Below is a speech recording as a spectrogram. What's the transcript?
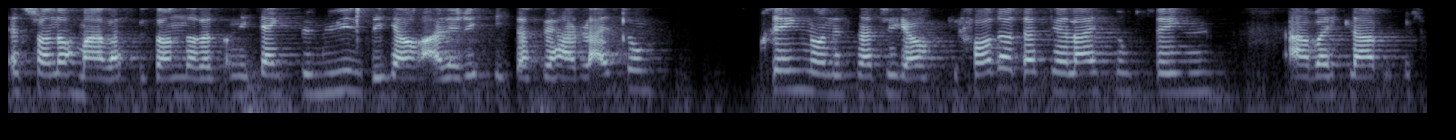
ist schon nochmal was Besonderes. Und ich denke, es bemühen sich auch alle richtig, dass wir halt Leistung bringen und es ist natürlich auch gefordert, dass wir Leistung bringen. Aber ich glaube, ich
